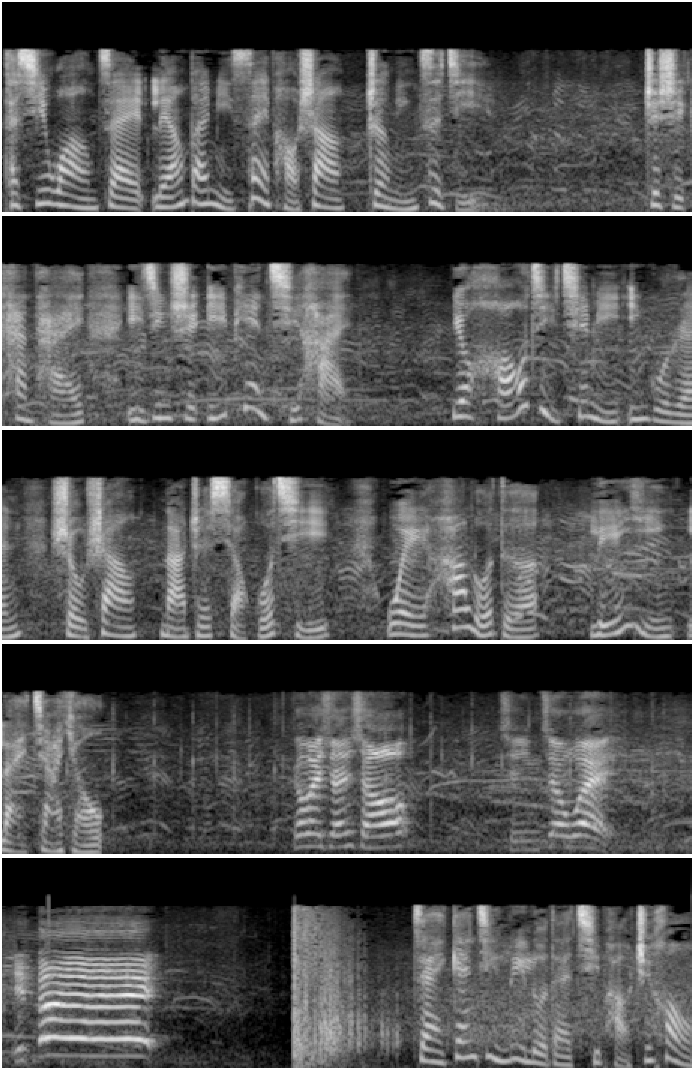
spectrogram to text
他希望在两百米赛跑上证明自己。这时看台已经是一片旗海，有好几千名英国人手上拿着小国旗，为哈罗德联赢来加油。各位选手，请就位，预备。在干净利落的起跑之后，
